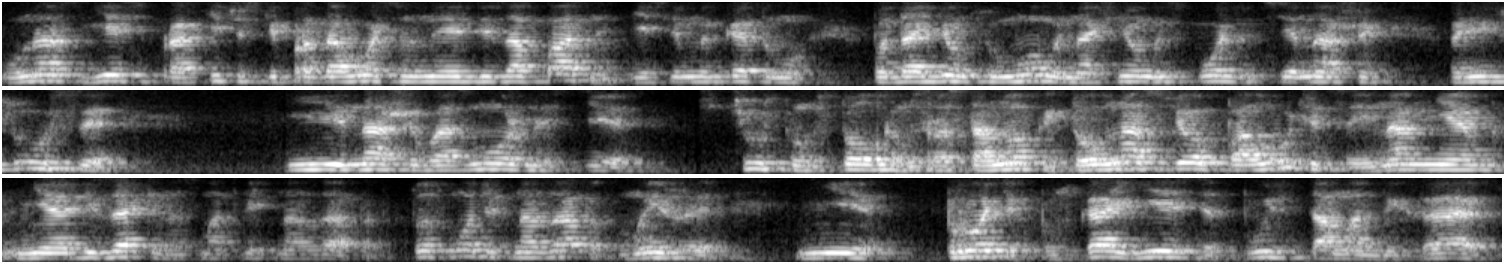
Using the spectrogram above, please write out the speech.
у нас есть практически продовольственная безопасность, если мы к этому подойдем с умом и начнем использовать все наши ресурсы и наши возможности с чувством, с толком, с расстановкой, то у нас все получится, и нам не, не обязательно смотреть на Запад. Кто смотрит на Запад, мы же не против, пускай ездят, пусть там отдыхают,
